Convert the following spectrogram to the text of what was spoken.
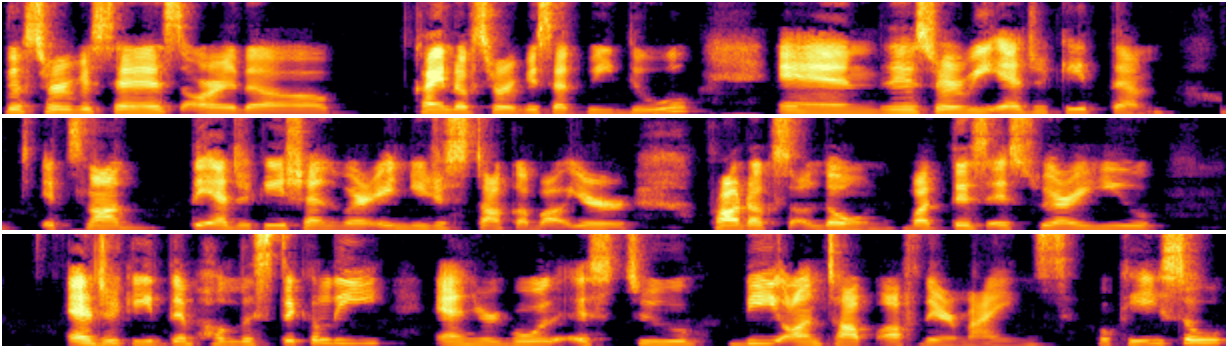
the services or the kind of service that we do, and this is where we educate them. It's not the education wherein you just talk about your products alone, but this is where you educate them holistically and your goal is to be on top of their minds. Okay so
